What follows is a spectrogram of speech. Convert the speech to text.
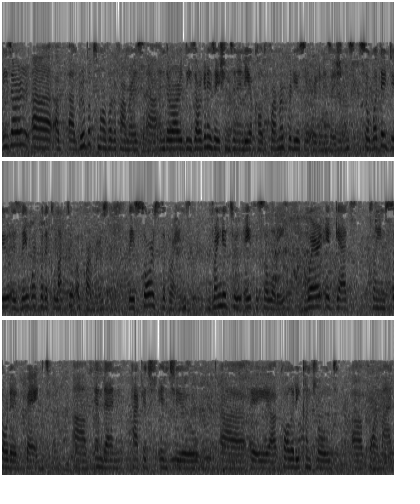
these are uh, a, a, group of smallholder farmers, uh, and there are these organizations in India called farmer producer organizations. So what they do is they work with a collective of farmers. They source the grains, bring it to a facility where it gets clean, sorted, bagged, um, and then packaged into uh, a uh, quality controlled uh, format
